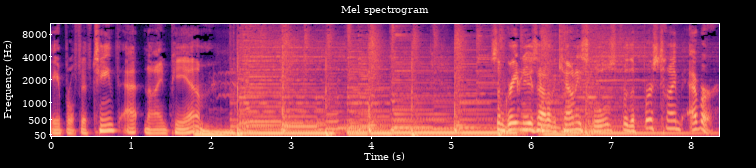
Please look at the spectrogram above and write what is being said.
April 15th at 9 p.m. Some great news out of the county schools. For the first time ever,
